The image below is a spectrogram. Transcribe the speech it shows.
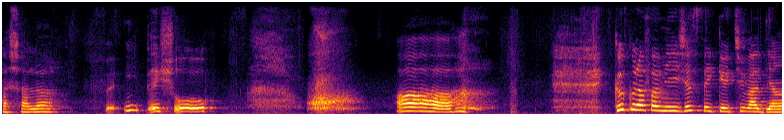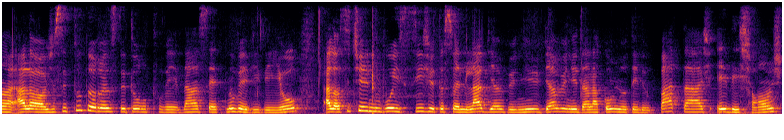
La chaleur fait hyper chaud. Ah. Coucou la famille, j'espère que tu vas bien. Alors, je suis toute heureuse de te retrouver dans cette nouvelle vidéo. Alors, si tu es nouveau ici, je te souhaite la bienvenue. Bienvenue dans la communauté de partage et d'échange.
